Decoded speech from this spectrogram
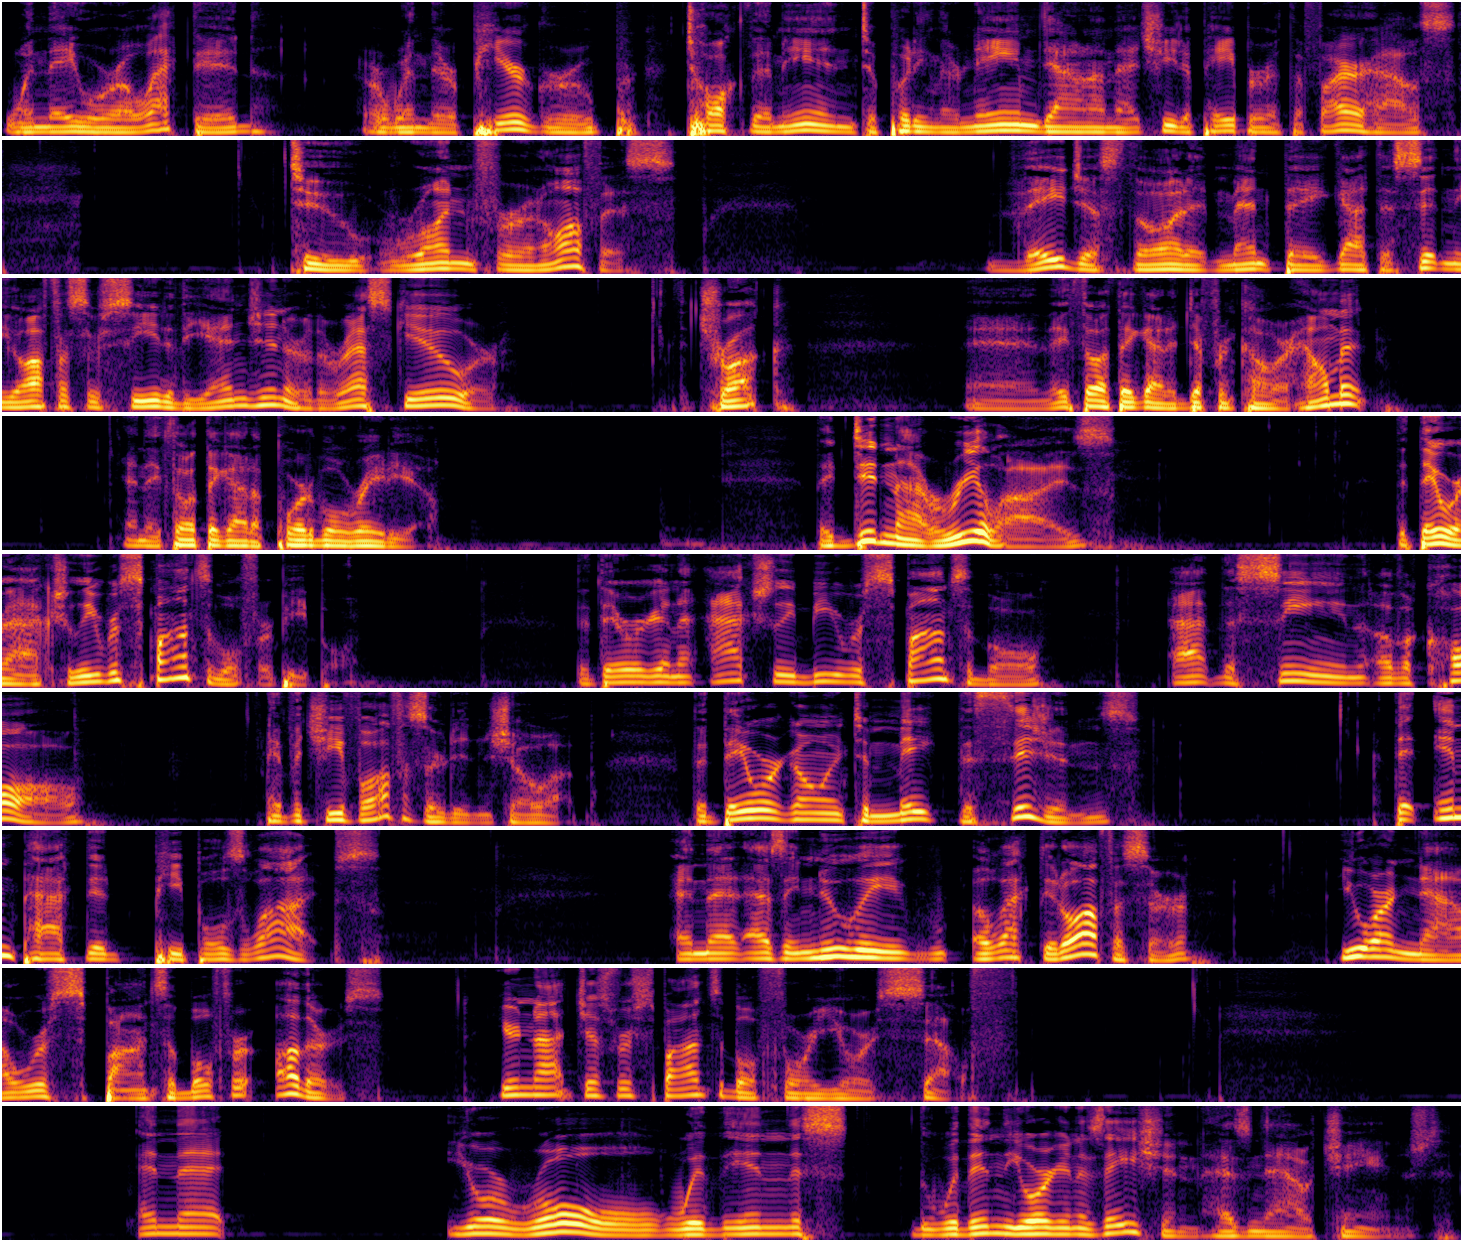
when they were elected, or when their peer group talked them into putting their name down on that sheet of paper at the firehouse to run for an office, they just thought it meant they got to sit in the officer seat of the engine or the rescue or the truck. And they thought they got a different color helmet. And they thought they got a portable radio. They did not realize that they were actually responsible for people, that they were going to actually be responsible at the scene of a call if a chief officer didn't show up that they were going to make decisions that impacted people's lives. And that as a newly elected officer, you are now responsible for others. You're not just responsible for yourself. And that your role within this within the organization has now changed.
